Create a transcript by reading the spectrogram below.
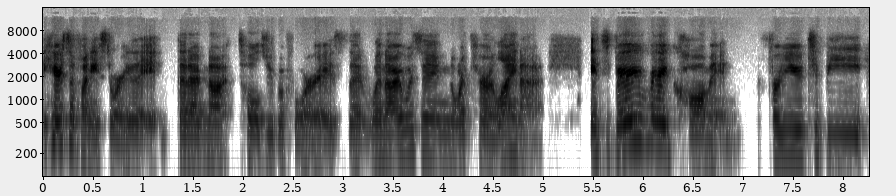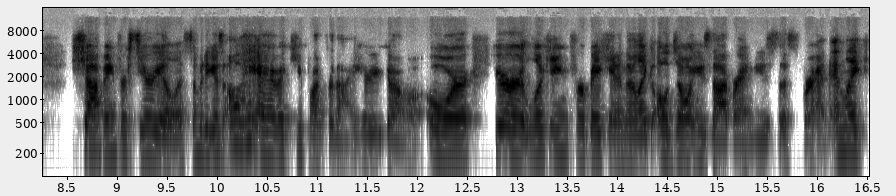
here's a funny story that, that I've not told you before is that when I was in North Carolina, it's very, very common for you to be shopping for cereal and somebody goes, Oh, hey, I have a coupon for that. Here you go. Or you're looking for bacon and they're like, Oh, don't use that brand, use this brand. And like,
